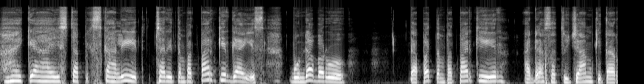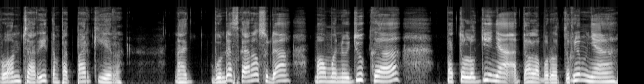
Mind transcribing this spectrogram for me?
Hai guys, capek sekali cari tempat parkir guys. Bunda baru dapat tempat parkir. Ada satu jam kita ron cari tempat parkir. Nah, Bunda sekarang sudah mau menuju ke patologinya atau laboratoriumnya.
